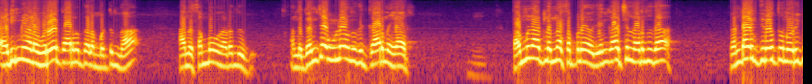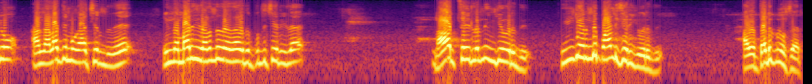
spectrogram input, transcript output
அடிமையான ஒரே காரணத்தால மட்டும்தான் அந்த சம்பவம் நடந்தது. அந்த கஞ்சா உள்ள வந்ததுக்கு காரணம் யார்? தமிழ்நாட்டுல இருந்தா சப்ளை ஆகுது. எங்க ஆட்சியில் நடந்ததா? ரெண்டாயிரத்தி இருபத்தொன்னு வரைக்கும் அங்க அதிமுக ஆட்சி இருந்தது. இந்த மாதிரி நடந்தது அதாவது புதுச்சேரியில? நார்த் சைடுல இருந்து இங்க வருது. இங்க இருந்து பாண்டிச்சேரிக்கு வருது. அதை தடுக்கணும் சார்.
